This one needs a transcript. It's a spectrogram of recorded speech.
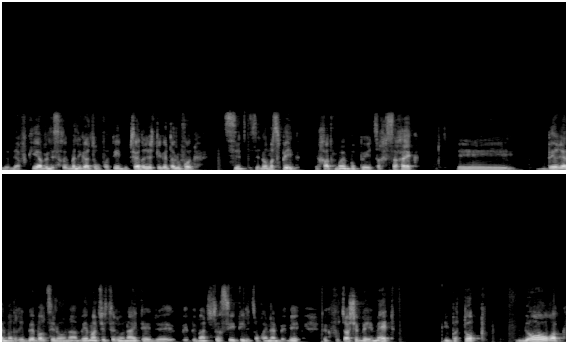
להפקיע ולשחק בליגה הצרפתית, בסדר, יש ליגת אלופות, זה, זה לא מספיק. אחד כמו אמבפה צריך לשחק. בריאל מדריד, בברצלונה, במנצ'סטר יונייטד, במנצ'סטר סיטי לצורך העניין, בקבוצה שבאמת היא בטופ, לא רק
